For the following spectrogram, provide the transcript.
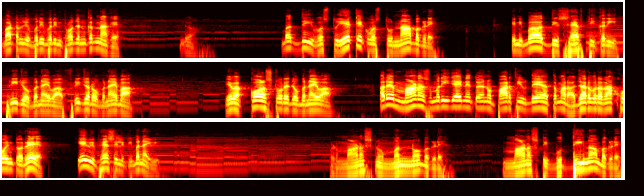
બાટલીઓ ભરી ભરીને ફ્રોઝન કરી નાખે. જો. બધી વસ્તુ, એક એક વસ્તુ ના બગડે. એની બધી સેફટી કરી ફ્રીજો બનાવ્યા ફ્રીઝરો બનાવ્યા, એવા કોલ્ડ સ્ટોરેજો બનાવ્યા. અરે માણસ મરી જાય ને તો એનો પાર્થિવ દેહ તમારે હજાર વર્ષ રાખવો હોય તો રે, એવી ફેસિલિટી બનાવી. પણ માણસનું મન ન બગડે, માણસની બુદ્ધિ ના બગડે,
